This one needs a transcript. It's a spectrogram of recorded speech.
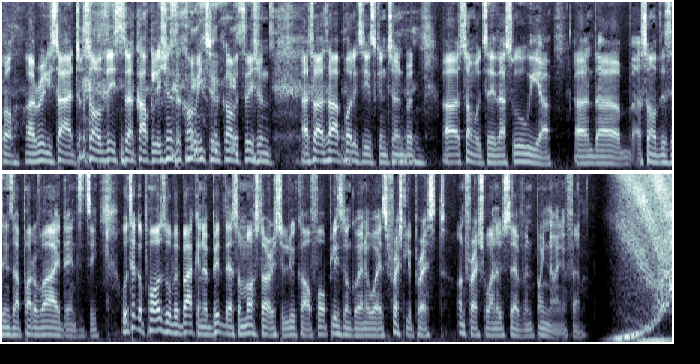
Well, uh, really sad. Some of these uh, calculations that come into the conversations as far as our policy is concerned, but uh, some would say that's who we are. And uh, some of these things are part of our identity. We'll take a pause. We'll be back in a bit. There's some more stories to look out for. Please don't go anywhere. It's freshly pressed on Fresh 107.9 FM.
